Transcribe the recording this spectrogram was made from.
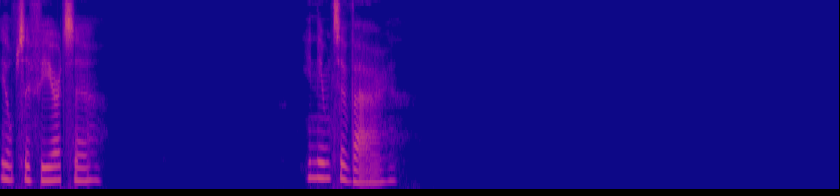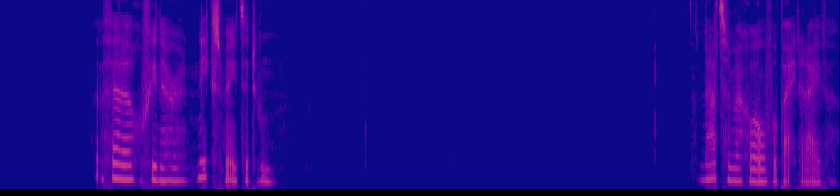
Je observeert ze. Je neemt ze waar. Verder hoef je er niks mee te doen. Laat ze maar gewoon voorbij drijven.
